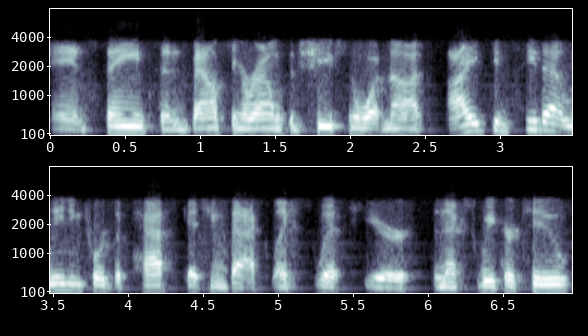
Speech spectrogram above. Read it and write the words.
and Saints and bouncing around with the Chiefs and whatnot. I can see that leaning towards a pass catching back like Swift here the next week or two,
